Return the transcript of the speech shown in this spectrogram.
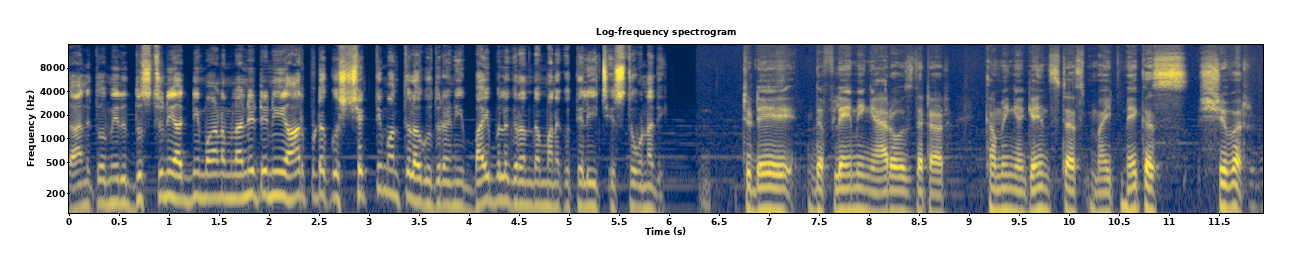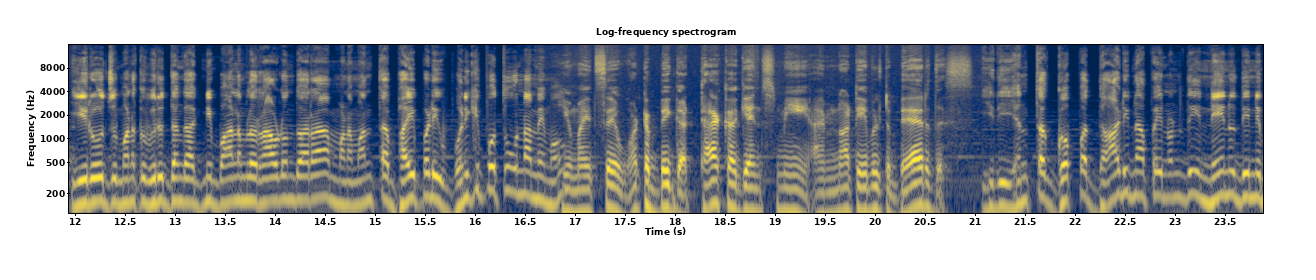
దానితో మీరు దుష్టుని అగ్నిమానములన్నిటినీ ఆర్పుటకు శక్తిమంతులగుదురని బైబిల్ గ్రంథం మనకు తెలియచేస్తూ ఉన్నది Today, the flaming arrows that are coming against us might make us shiver. ఈ రోజు మనకు విరుద్ధంగా అగ్ని బాణంలో రావడం ద్వారా మనమంతా భయపడి వణికిపోతూ ఉన్నామేమో You might say, What a big attack against me! I'm not able to bear this. ఇది ఎంత గొప్ప దాడి నాపై ఉన్నది నేను దీన్ని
